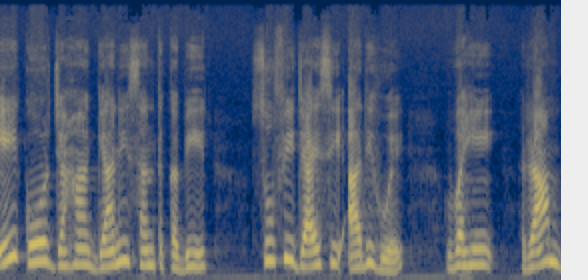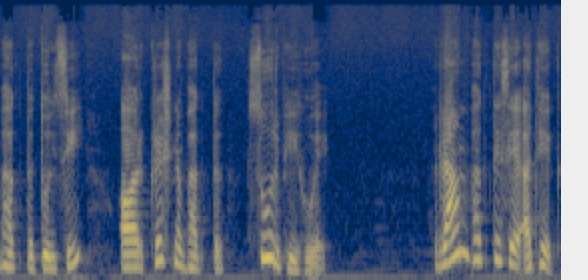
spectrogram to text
एक ओर जहाँ ज्ञानी संत कबीर, सूफी जायसी आदि हुए, वहीं राम भक्त तुलसी और कृष्ण भक्त सूर भी हुए। राम भक्ति से अधिक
